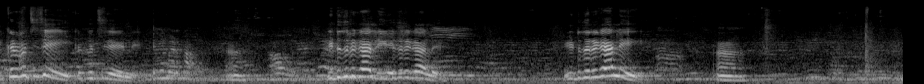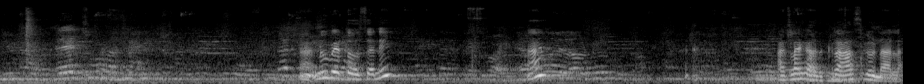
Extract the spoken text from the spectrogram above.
ఇక్కడికి వచ్చి చేయి ఇక్కడికి వచ్చి చేయండి. ఇటు తిరగాలి ఇటు తిరగాలి. ఇటు తిరగాలి. నువ్వు పెడతావు అని అట్లా కాదు క్రాస్గా ఉండాలా?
